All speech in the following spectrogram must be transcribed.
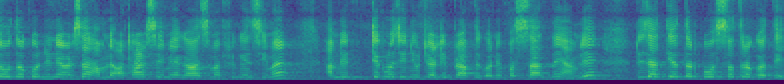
चौधको निर्णयअनुसार हामीले अठार सय मेगाहजमा फ्रिक्वेन्सीमा हामीले टेक्नोलोजी न्युट्रालिटी प्राप्त गर्ने पश्चात नै हामीले दुई हजार त्रिहत्तर पौष सत्र गते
